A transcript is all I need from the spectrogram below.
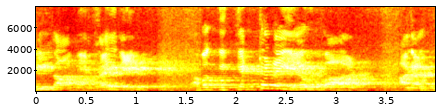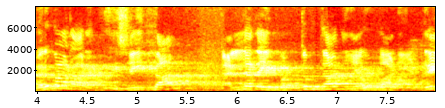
இல்லாமே கயிறே அவக்கு கெட்டதை ஏவுவான் ஆனால் பெருமானாருக்கு செய்தான் நல்லதை மட்டும்தான் ஏவுவான் என்று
